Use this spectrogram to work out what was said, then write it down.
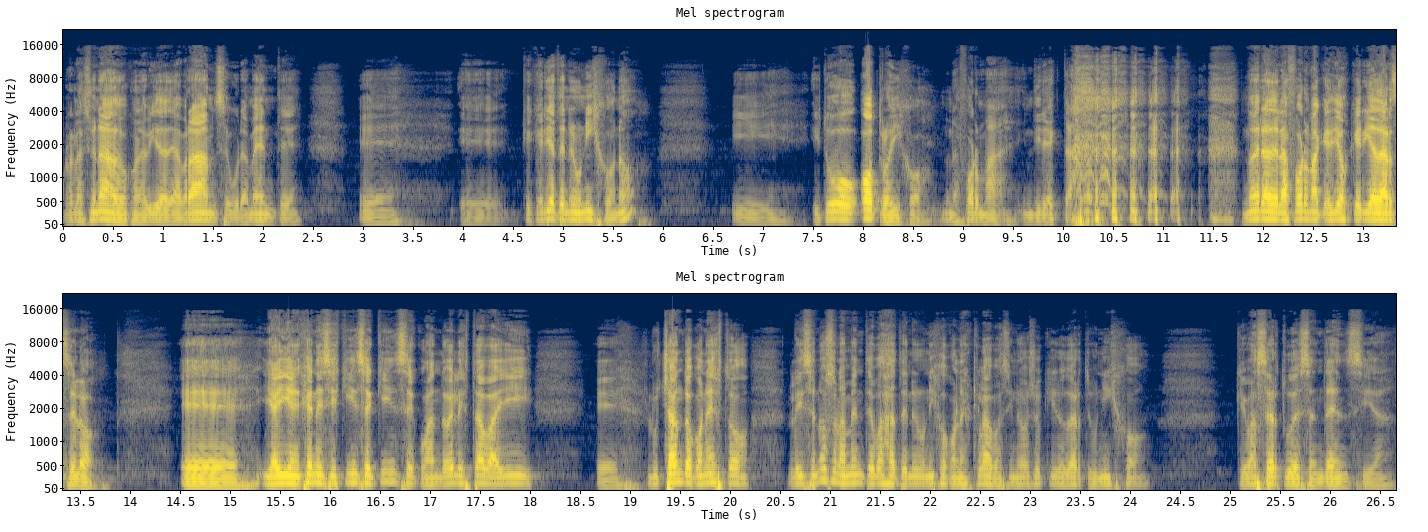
relacionados con la vida de Abraham seguramente. Eh, que quería tener un hijo, ¿no? Y, tuvo otro hijo, de una forma indirecta. no era de la forma que Dios quería dárselo. Eh, y ahí en Génesis 15:15, 15, cuando él estaba ahí eh, luchando con esto, le dice, no solamente vas a tener un hijo con la esclava, sino yo quiero darte un hijo que va a ser tu descendencia.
